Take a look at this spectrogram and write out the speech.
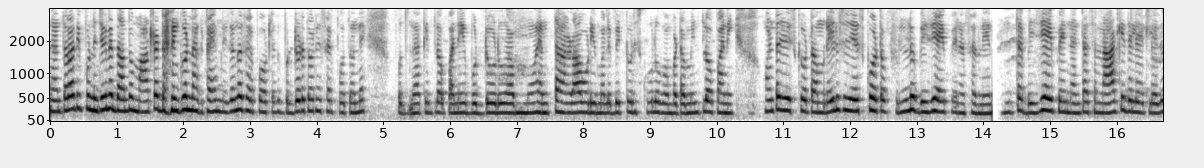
దాని తర్వాత ఇప్పుడు నిజంగానే దాంతో మాట్లాడడానికి కూడా నాకు టైం నిజంగా సరిపోవట్లేదు. బుడ్డోడితోనే సరిపోతుంది. పొద్దు నాకు ఇంట్లో పని బుడ్డోడు అమ్మో ఎంత హడావుడి. మళ్ళీ బిట్టుని స్కూల్ పంపటం ఇంట్లో పని వంట చేసుకోవటం రీల్స్ చేసుకోవటం ఫుల్ బిజీ అయిపోయాను అసలు నేను. ఎంత బిజీ అయిపోయిందంటే అసలు నాకే తెలియట్లేదు.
